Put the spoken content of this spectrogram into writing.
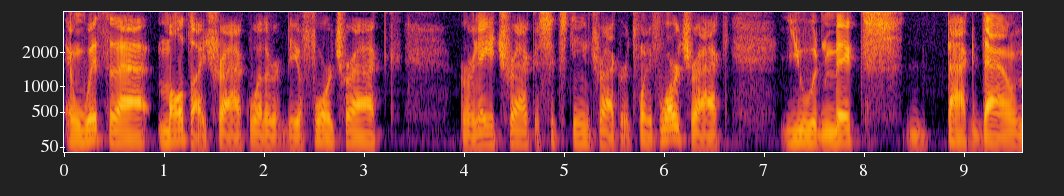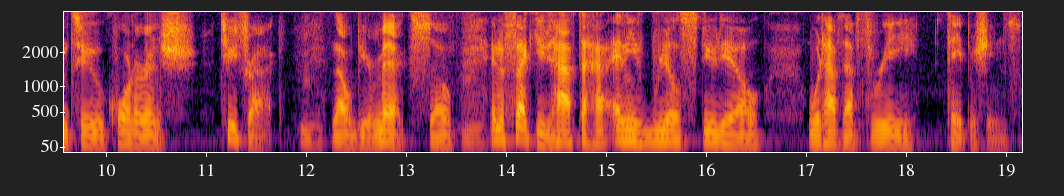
And with that multi track, whether it be a four track or an eight track, a 16 track, or a 24 track, you would mix back down to quarter inch two track. Mm-hmm. that would be your mix. So, mm-hmm. in effect, you'd have to have any real studio would have to have three tape machines,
